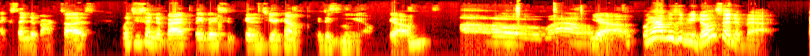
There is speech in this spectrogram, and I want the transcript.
Like, send it back to us." Once you send it back, they basically get into your account. They take the money out. Yeah, Oh wow. yeah, What happens if you don't send it back?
